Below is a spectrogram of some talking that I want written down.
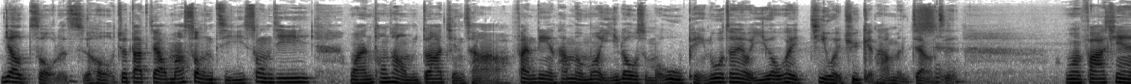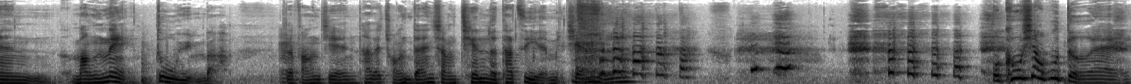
要走的时候，就大家我们要送机，送机完，通常我们都要检查饭店他们有没有遗漏什么物品，如果真的有遗漏，会寄回去给他们这样子。我们发现忙内杜云吧的房间，他在床单上签了他自己的签名，我哭笑不得哎、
